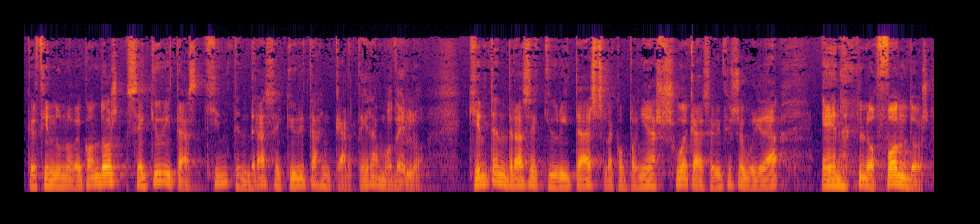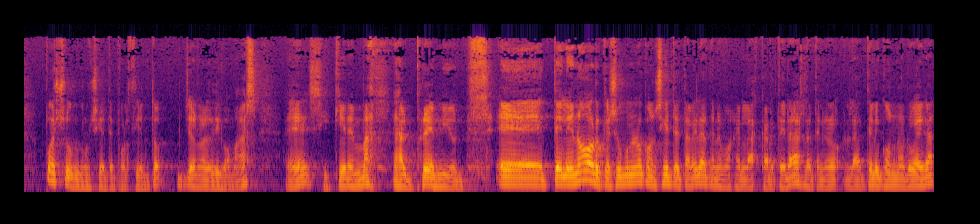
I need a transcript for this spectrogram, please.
creciendo un 9,2%. Securitas, ¿quién tendrá Securitas en cartera modelo? ¿Quién tendrá Securitas, la compañía sueca de servicios de seguridad, en los fondos? Pues sube un 7%. Yo no le digo más. ¿eh? si quieren más, al premium. Eh, Telenor, que sube un 1,7, también la tenemos en las carteras, la, la Telecom Noruega.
